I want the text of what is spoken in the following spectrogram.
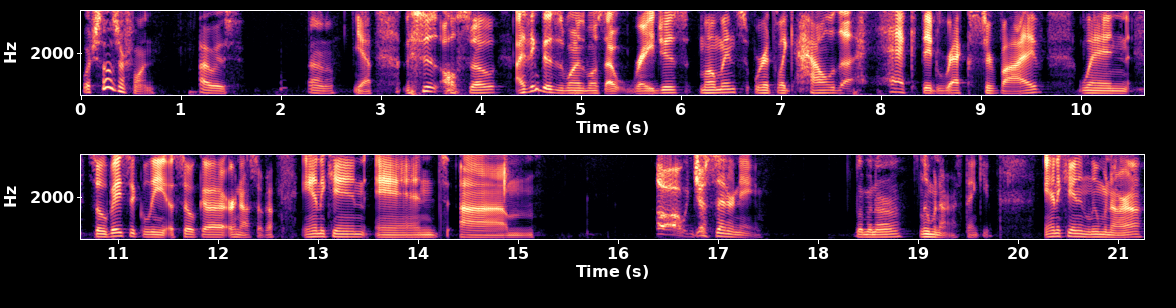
which those are fun. I was, I don't know. Yeah, this is also. I think this is one of the most outrageous moments where it's like, how the heck did Rex survive when? So basically, Ahsoka or not Ahsoka, Anakin and um. Oh, we just said her name. Luminara. Luminara, thank you. Anakin and Luminara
